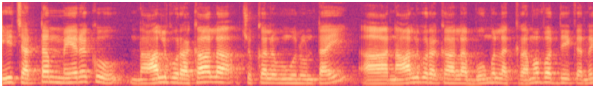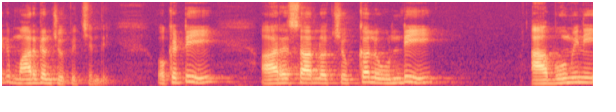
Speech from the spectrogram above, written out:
ఈ చట్టం మేరకు నాలుగు రకాల చుక్కల భూములు ఉంటాయి. ఆ నాలుగు రకాల భూముల క్రమబద్ధీకరణకి మార్గం చూపించింది. ఒకటి ఆర్ఎస్ఆర్లో చుక్కలు ఉండి ఆ భూమిని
